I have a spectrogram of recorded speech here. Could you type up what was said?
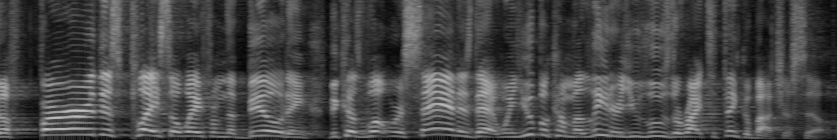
the furthest place away from the building, because what we're saying is that when you become a leader, you lose the right to think about yourself.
